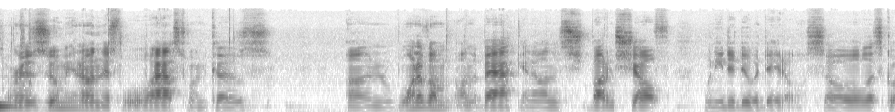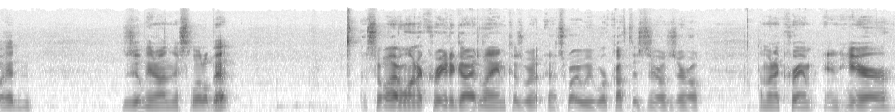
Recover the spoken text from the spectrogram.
So we're going to zoom in on this last one because on one of them on the back and on the bottom shelf we need to do a dado. So let's go ahead and zoom in on this a little bit. So I want to create a guideline because that's why we work off this 0, 0. I'm going to crimp in here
